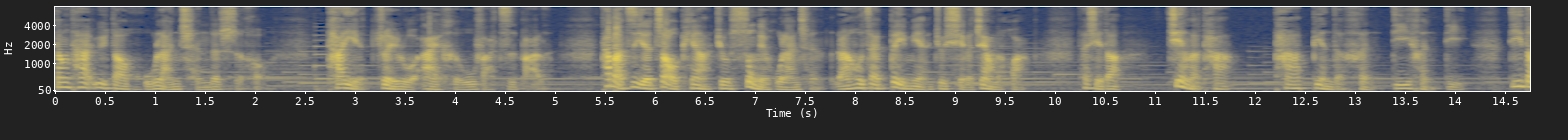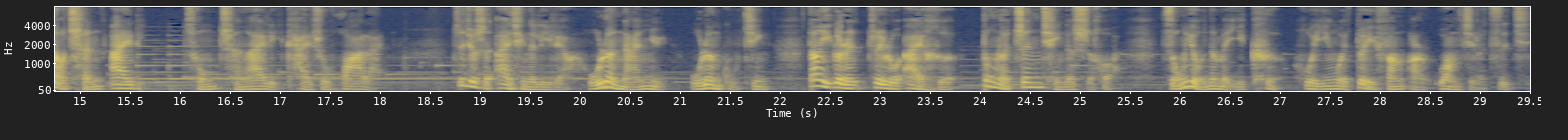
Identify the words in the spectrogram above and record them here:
当她遇到胡兰成的时候，她也坠入爱河无法自拔了。他把自己的照片啊，就送给胡兰成，然后在背面就写了这样的话。他写道：“见了他，他变得很低很低，低到尘埃里，从尘埃里开出花来。”这就是爱情的力量。无论男女，无论古今，当一个人坠入爱河，动了真情的时候啊，总有那么一刻会因为对方而忘记了自己。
